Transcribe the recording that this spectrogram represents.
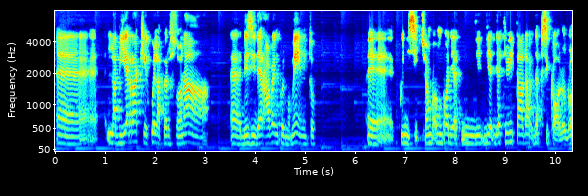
eh, la birra che quella persona eh, desiderava in quel momento. Eh, quindi sì, c'è un, un po' di, di, di attività da, da psicologo.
